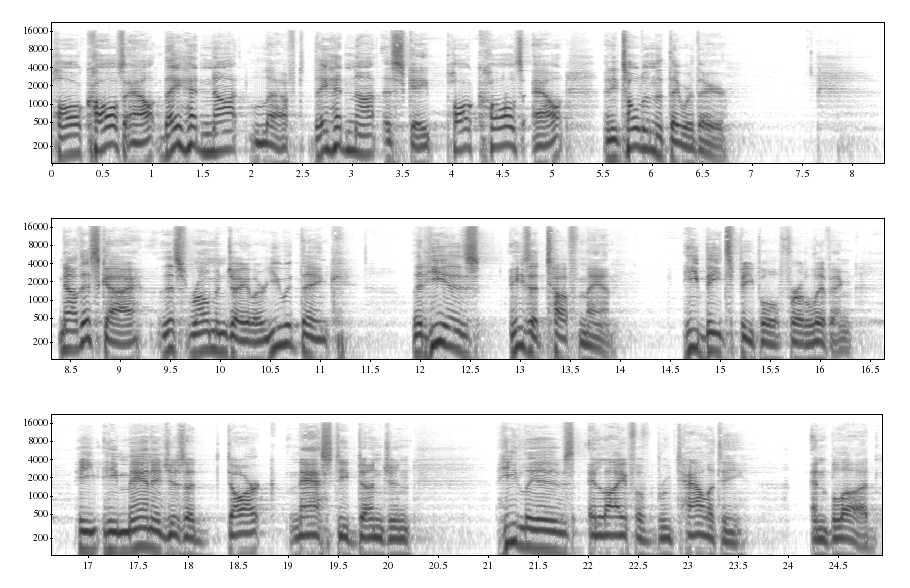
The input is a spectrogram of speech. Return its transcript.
Paul calls out, they had not left, they had not escaped. Paul calls out, and he told them that they were there. Now, this guy, this Roman jailer, you would think that he is he's a tough man. He beats people for a living. He he manages a dark, nasty dungeon. He lives a life of brutality and blood.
